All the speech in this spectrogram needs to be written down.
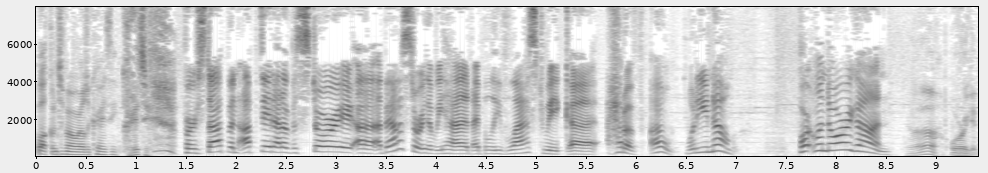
Welcome to my world of crazy. Crazy. First up, an update out of a story uh, about a story that we had, I believe, last week. Uh, out of oh, what do you know? Portland, Oregon. Ah, Oregon.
